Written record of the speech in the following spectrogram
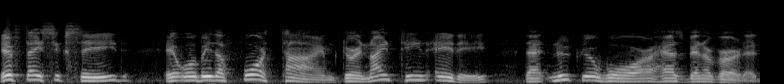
If they succeed, it will be the fourth time during 1980 that nuclear war has been averted.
